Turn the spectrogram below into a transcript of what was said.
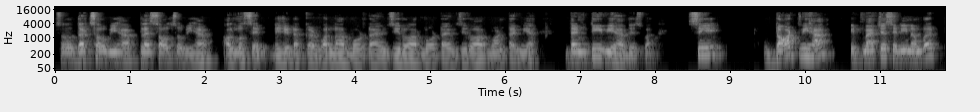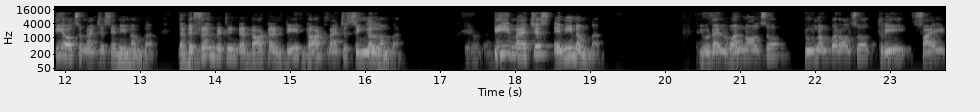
So that's how we have plus also we have almost same digit occurred one or more times, zero or more times, zero or one time here. Then T we have this one. See, dot we have, it matches any number. T also matches any number. The difference between the dot and T, dot matches single number. T matches any number. You dial 1 also, 2 number also, 3, 5,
